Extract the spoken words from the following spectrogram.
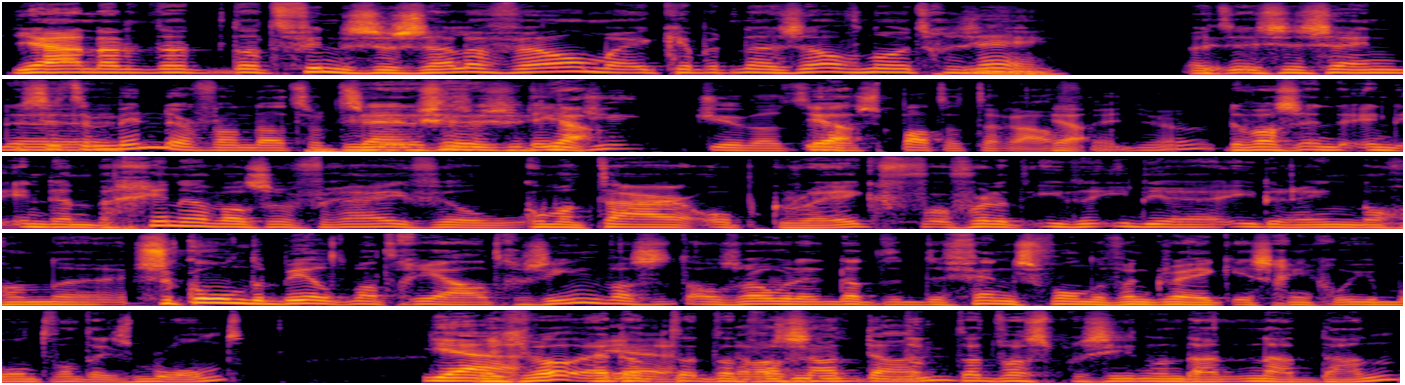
Ja, nou, dat, dat vinden ze zelf wel, maar ik heb het nou zelf nooit gezien. Nee. Het, ze zijn... Er zitten minder van dat soort scènes. Dus je wat Ja. eh, spat het eraf, Ja. weet je. Er was in, in, in den beginnen was er vrij veel commentaar op Greg. Vo- Voordat ieder, ieder, iedereen nog een eh, seconde beeldmateriaal had gezien, was het al zo dat de- fans vonden van Greg is geen goede bond, want hij is blond. Ja, Weet je wel? Eh, ja, dat, dat, dat was. Dat, dat was precies not, done.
